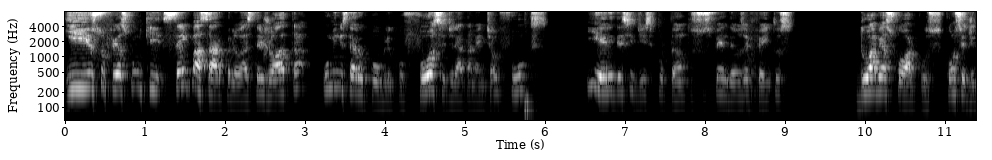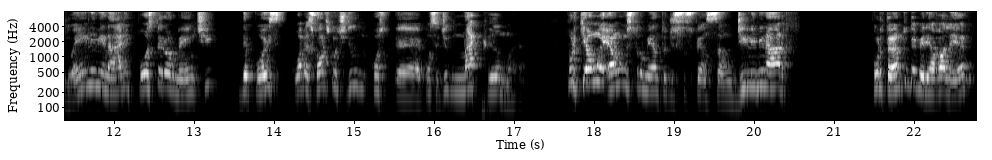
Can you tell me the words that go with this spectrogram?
E isso fez com que, sem passar pelo STJ, o Ministério Público fosse diretamente ao FUX e ele decidisse, portanto, suspender os efeitos do habeas corpus concedido em liminar e, posteriormente, depois, o habeas corpus concedido, con- é, concedido na Câmara. Porque é um, é um instrumento de suspensão de liminar. Portanto, deveria valer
